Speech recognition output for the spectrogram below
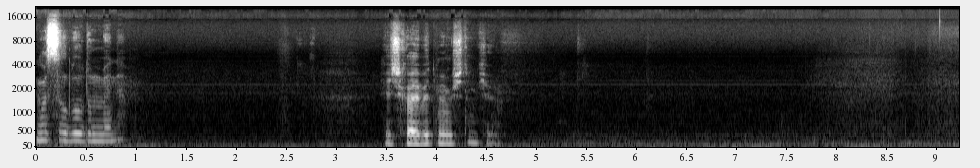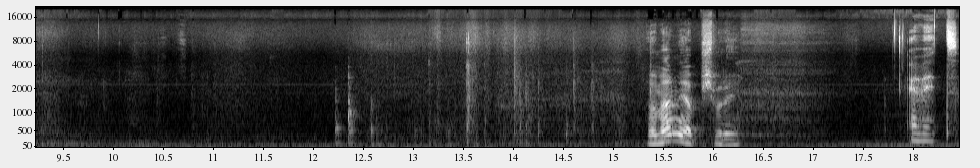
Nasıl buldun beni? Hiç kaybetmemiştim ki. Ömer mi yapmış burayı? Evet.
